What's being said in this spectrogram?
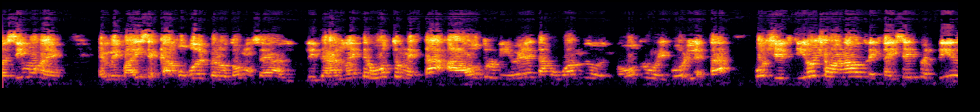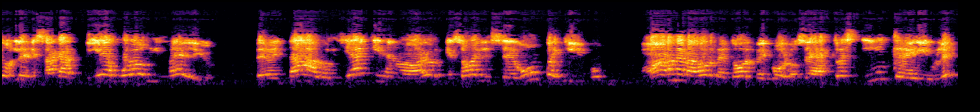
decimos en, en mi país, escapó del pelotón. O sea, literalmente Boston está a otro nivel, está jugando en otro béisbol, está 88 ganados, 36 perdidos, le saca 10 juegos y medio de ventaja a los Yankees de Nueva York, que son el segundo equipo más ganador de todo el béisbol. O sea, esto es increíble.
